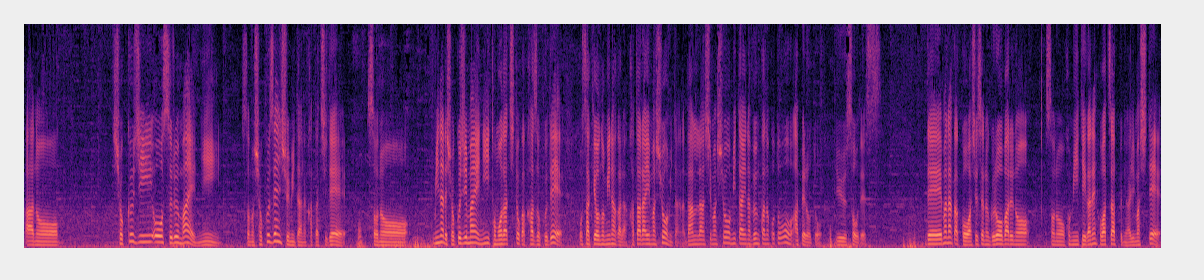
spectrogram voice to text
あの食事をする前にその食前酒みたいな形でそのみんなで食事前に友達とか家族でお酒を飲みながら語らいましょうみたいな団らんしましょうみたいな文化のことをアペロというそうです。でまあなんかこうアシュセのグローバルのそのコミュニティがね WhatsApp にありまして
